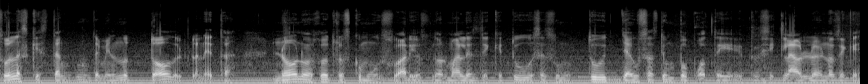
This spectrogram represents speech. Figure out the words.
son las que están contaminando todo el planeta. No nosotros como usuarios normales de que tú, uses un, tú ya usaste un popote reciclable, no sé qué,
